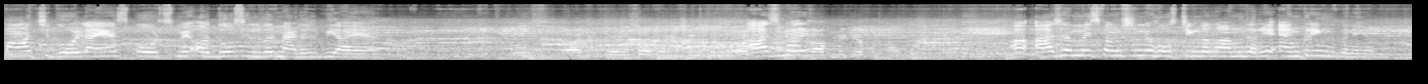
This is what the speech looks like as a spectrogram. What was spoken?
पाँच गोल्ड आए हैं स्पोर्ट्स में और दो सिल्वर मेडल भी आए हैं। आज कौन सा फ़ंक्शन आज हमारे- आज हम इस फंक्शन में होस्टिंग का काम कर रहे हैं एंकरिंग बने हम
